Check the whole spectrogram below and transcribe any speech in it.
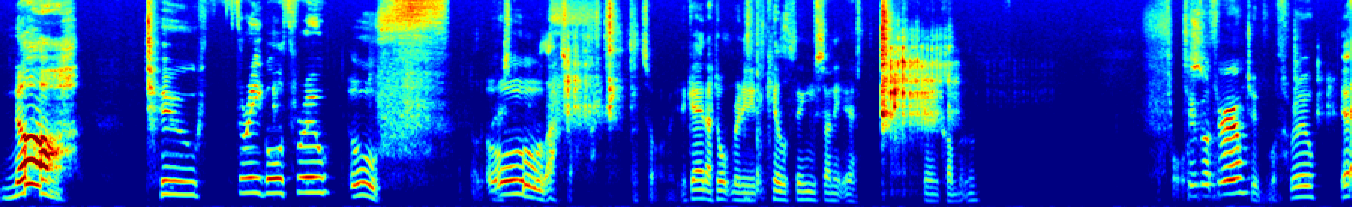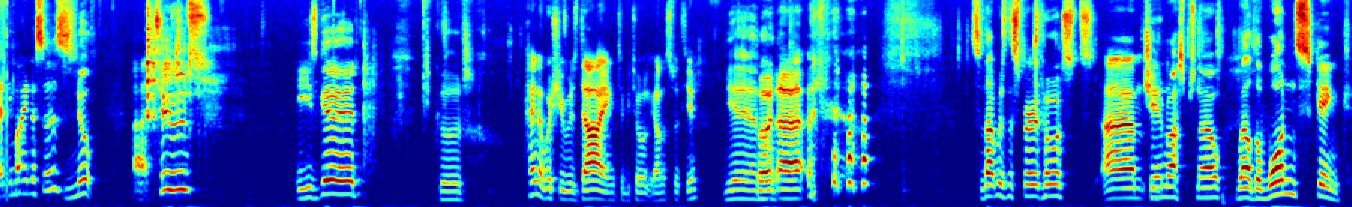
No. Two, three go through. Oof. Oh, Ooh. that's all right. That's all right. Again, I don't really need to kill things. I need to stay in combat with them. Two Fours. go through. Two go through. Yeah. Any minuses? Nope. Uh, twos. He's good. Good. Kind of wish he was dying, to be totally honest with you. Yeah. But no. uh, So that was the spirit hosts. Um, Chain rasps now. well, the one skink,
